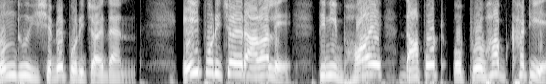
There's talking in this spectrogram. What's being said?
বন্ধু হিসেবে পরিচয় দেন। এই পরিচয়ের আড়ালে তিনি ভয়, দাপট ও প্রভাব খাটিয়ে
